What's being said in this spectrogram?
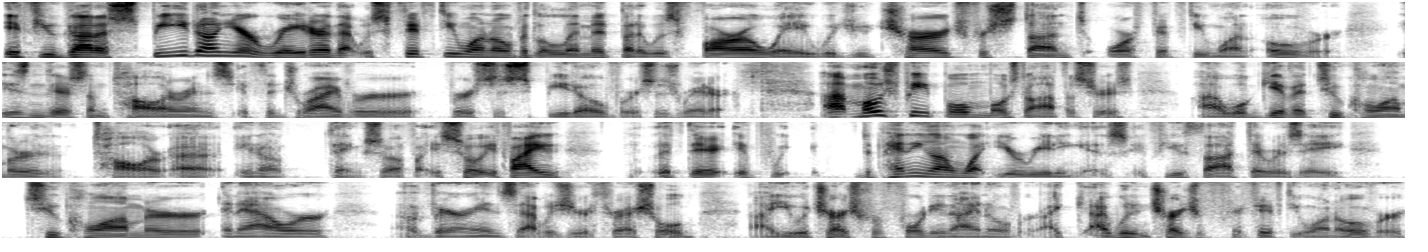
If you got a speed on your radar that was 51 over the limit, but it was far away, would you charge for stunt or 51 over? Isn't there some tolerance if the driver versus speedo versus radar? Uh, most people, most officers, uh, will give a two kilometer taller, uh, you know, thing. So if I, so if I, if there, if we, depending on what your reading is, if you thought there was a two kilometer an hour a variance, that was your threshold, uh, you would charge for 49 over. I, I wouldn't charge for 51 over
